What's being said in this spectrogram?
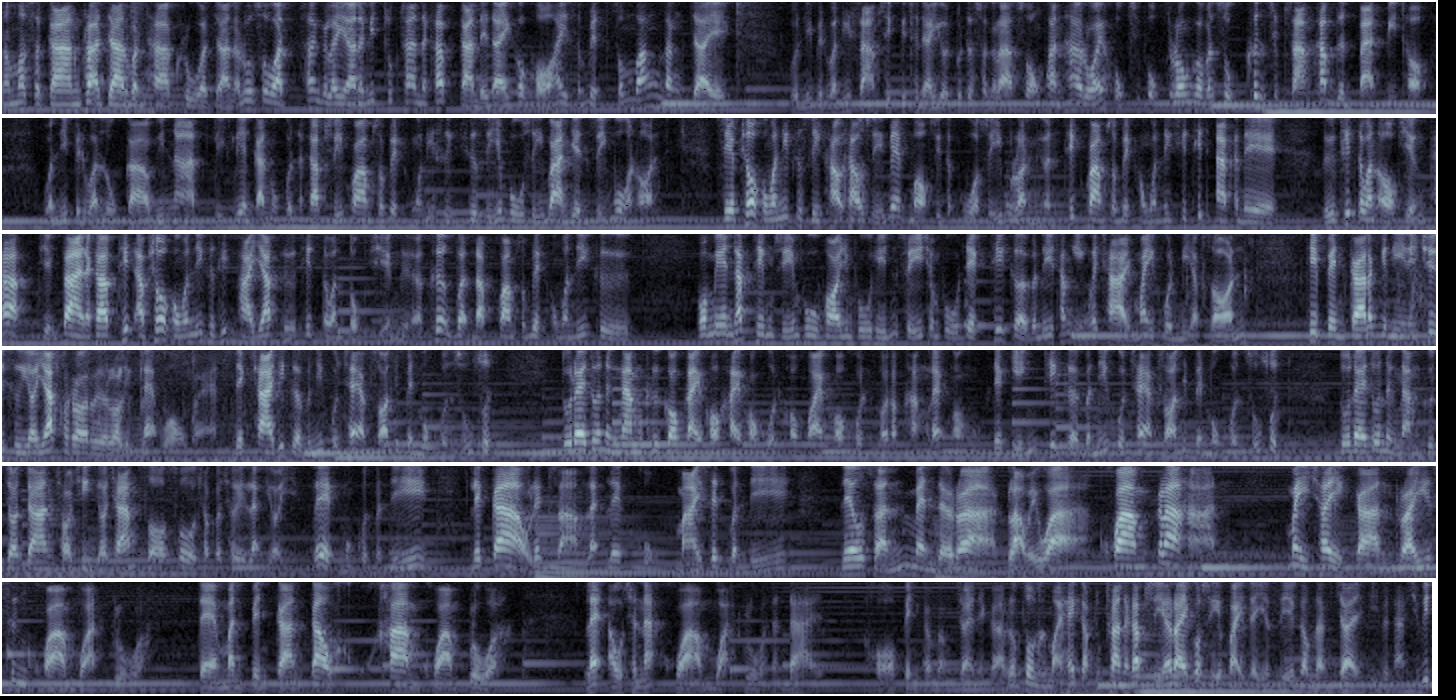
นมัสการพระอาจารย์วันทาครูอาจารย์อรุณสวัสดิ์ท่านกัลยาณมิตรทุกท่านนะครับ การใด ๆ ก็ขอให้สำเร็จสมหวังดังใจ วันนี้เป็นวันที่ 30 มิถุนายน พุทธศักราช 2566 ตรงกับวันศุกร์ขึ้น 13 ค่ำเดือน 8 ปีเถาะวันนี้เป็นวันโลกาวินาศหลีกเลี่ยงการมงคลนะครับ สีความสำเร็จของวันนี้คือสีชมพูสีบานเย็นสีม่วงอ่อนๆเสียบโชคของวันนี้คือสีขาวเทาสีเมฆหมอกสีตะกั่วสีบรอนเงิน ทิศความสำเร็จของวันนี้คือทิศอาคเนย์ รือทิศตะวันออกเฉียงท่าเฉียงใต้นะครับ ทิศอับโชคของวันนี้คือทิศพายัพหรือทิศตะวันตกเฉียงเหนือ เครื่องประดับความสำเร็จของวันนี้คือโกเมนทับทิมสีชมพูพลอยชมพูหิน สีชมพูเด็กที่เกิดวันนี้ทั้งหญิงและชายไม่ควรมีอักษร ที่เป็นการลักษณีในชื่อคือยอยักษ์รอเรือรอลิงและวอลแหวนเด็กชายที่เกิดวันนี้ควรใช้อักษรที่เป็นมงคลสูงสุด ตัวใดตัวหนึ่งนำคือกอไก่ขอไข่ขอขวดขอควายขอคนขอรักขังและงองูเด็กหญิงที่เกิดวันนี้ควรใช้อักษรที่เป็นมงคลสูงสุด ตัวใดตัวหนึ่งนำคือจอจานชอชิงยอช้างซอโซ่ชอกระเชยและยอหญิงเลขมงคลวันนี้ เลข 9 เลข 3 และเลข6ไมเซตวันนี้เนลสันแมนเดรากล่าวไว้ว่า ความกล้าหาญไม่ใช่การไร้ซึ่งความหวาดกลัว แต่มันเป็นการก้าวข้ามความกลัว และเอาชนะความหวาดกลัวนั้นได้ ขอเป็นกำลังใจในการเริ่มต้นวันใหม่ให้กับทุกท่านนะครับ เสียอะไรก็เสียไปแต่อย่าเสียกำลังใจมีปัญหาชีวิต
